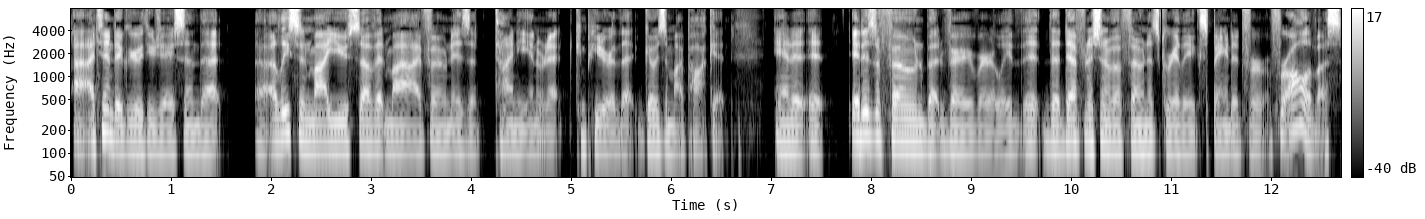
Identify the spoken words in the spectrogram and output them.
I tend to agree with you, Jason, that uh, at least in my use of it, my iPhone is a tiny internet computer that goes in my pocket, and it, it it is a phone, but very rarely. The, the definition of a phone has greatly expanded for, for all of us.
